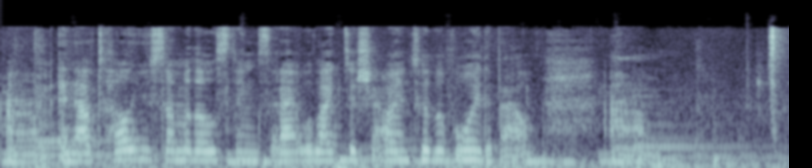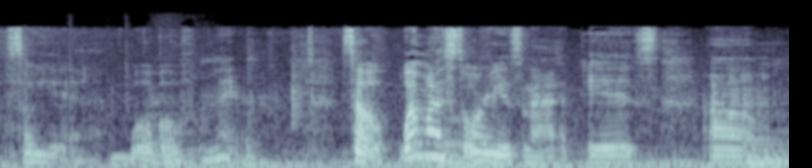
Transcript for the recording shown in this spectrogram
Um, and I'll tell you some of those things that I would like to shout into the void about. Um, so, yeah, we'll go from there. So, what my story is not is um,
